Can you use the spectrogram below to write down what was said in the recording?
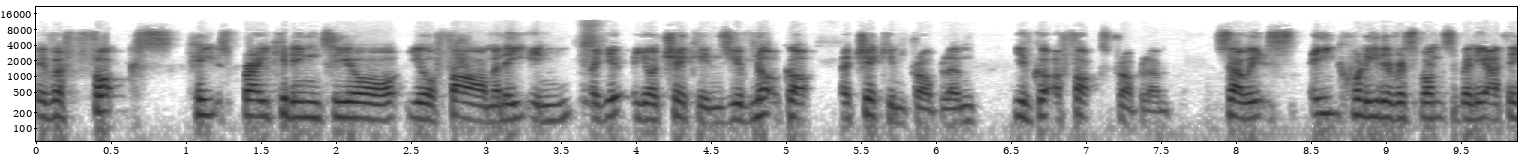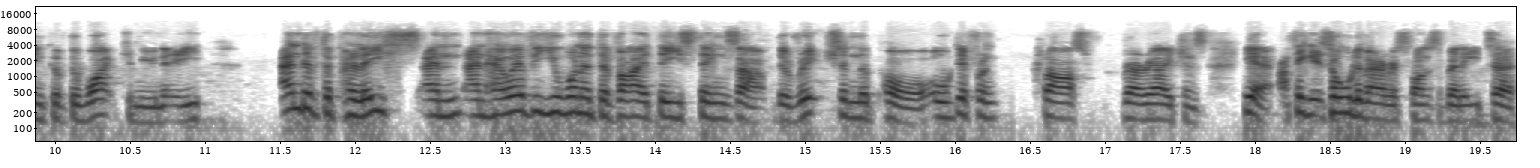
if a fox keeps breaking into your, your farm and eating your, your chickens, you've not got a chicken problem, you've got a fox problem. So it's equally the responsibility, I think, of the white community and of the police, and, and however you want to divide these things up the rich and the poor, all different class variations. Yeah, I think it's all of our responsibility to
